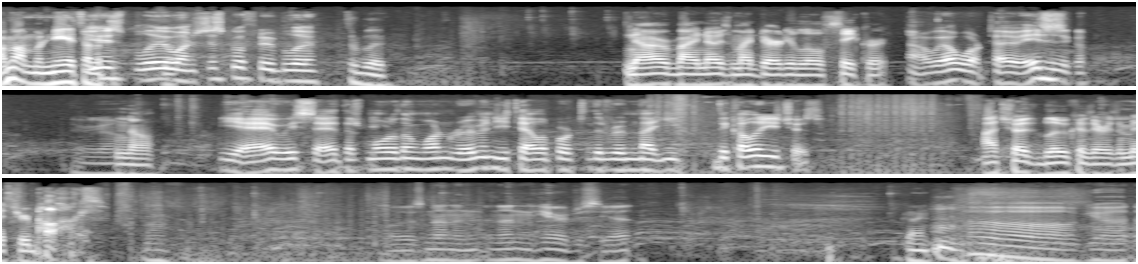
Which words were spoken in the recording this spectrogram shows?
I'm not near teleport. Use blue ones. Just go through blue. Through blue. Now everybody knows my dirty little secret. Oh, we all worked out ages ago. There we go. No. Yeah, we said there's more than one room, and you teleport to the room that you, the color you choose. I chose blue because there's a mystery box. Well, there's none in, none in here just yet. Going. Oh, God.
